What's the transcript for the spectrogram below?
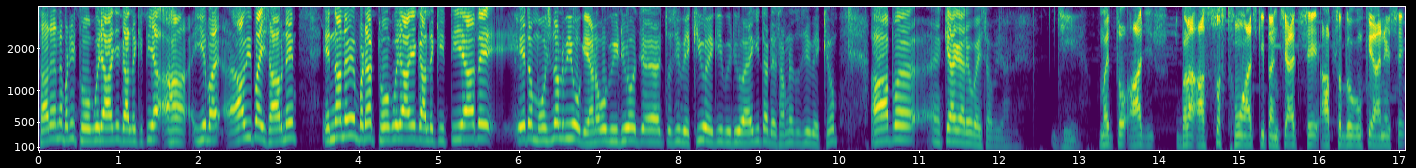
ਸਾਰਿਆਂ ਨੇ ਬੜੀ ਠੋਕ ਵਜਾ ਕੇ ਗੱਲ ਕੀਤੀ ਆ। ਹਾਂ ਇਹ ਆ ਵੀ ਭਾਈ ਸਾਹਿਬ ਨੇ ਇਹਨਾਂ ਨੇ ਵੀ ਬੜਾ ਠੋਕ ਵਜਾ ਕੇ ਗੱਲ ਕੀਤੀ ਆ ਤੇ ਇਹ ਤਾਂ ਇਮੋਸ਼ਨਲ ਵੀ ਹੋ ਗਿਆ ਹਨ। ਉਹ ਵੀਡੀਓ ਤੁਸੀਂ ਵੇਖੀ ਹੋਏਗੀ ਵੀਡੀਓ ਆਏਗੀ ਤੁਹਾਡੇ ਸਾਹਮਣੇ ਤੁਸੀਂ ਵੇਖਿਓ। ਆਪ ਕੀ ਕਹਿ ਰਹੇ ਹੋ ਭਾਈ ਸਾਹਿਬ ਜੀ? जी, मैं तो आज बड़ा आश्वस्त हूँ आज की पंचायत से, आप सब लोगों के आने से।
